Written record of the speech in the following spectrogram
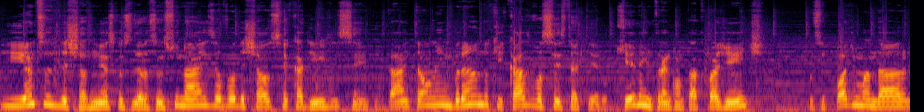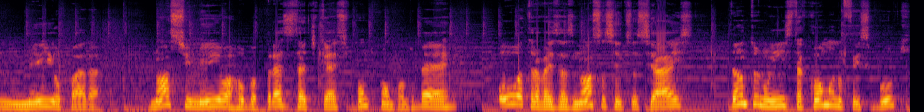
E antes de deixar as minhas considerações finais, eu vou deixar os recadinhos de sempre, tá? Então, lembrando que caso você, starteiro, queira entrar em contato com a gente, você pode mandar um e-mail para nosso e-mail, arroba ou através das nossas redes sociais, tanto no Insta como no Facebook,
